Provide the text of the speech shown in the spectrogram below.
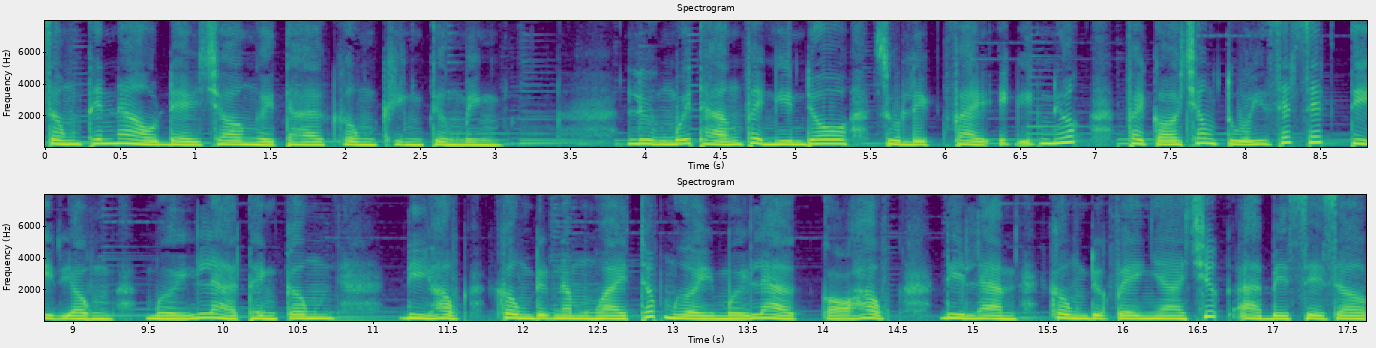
sống thế nào để cho người ta không khinh thường mình. Lương mỗi tháng phải nghìn đô, du lịch phải ít ít nước, phải có trong túi ZZ tỷ đồng mới là thành công. Đi học không được nằm ngoài top 10 mới là có học, đi làm không được về nhà trước ABC giờ.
